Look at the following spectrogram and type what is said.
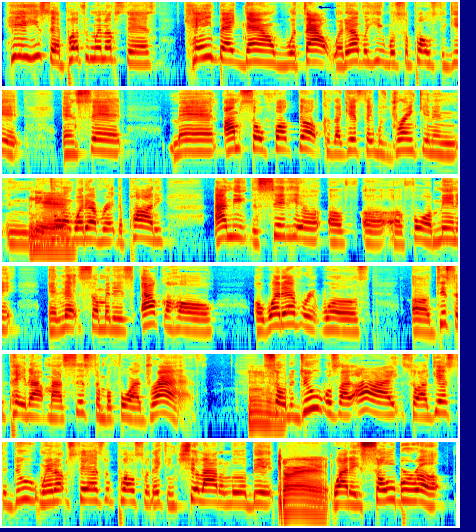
he he said Puffy went upstairs, came back down without whatever he was supposed to get, and said, Man, I'm so fucked up because I guess they was drinking and, and Yeah. doing whatever at the party. I need to sit here uh, uh, uh, for a minute and let some of this alcohol or whatever it was uh, dissipate out my system before I drive. So the dude was like, all right. So I guess the dude went upstairs with Puff so they can chill out a little bit Right. while they sober up,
